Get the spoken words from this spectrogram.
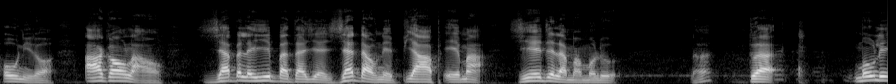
ဖုံးနေတော့အားကောင်းလာအောင်ရက်ပလေရေးပတ်သက်ရဲ့ရက်တောင်နဲ့ပြာဖယ်မှရဲတယ်လာမှာမလို့နော်သူကမဟုတ်လေ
